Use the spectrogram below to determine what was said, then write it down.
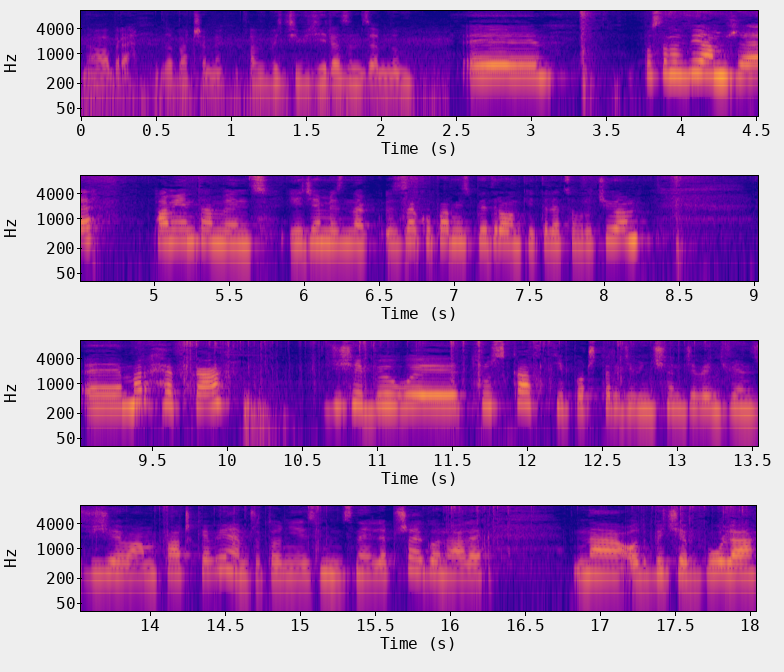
Dobra, zobaczymy, a wy będziecie widzieli razem ze mną. Yy, postanowiłam, że pamiętam, więc jedziemy z, na- z zakupami z Biedronki, tyle co wróciłam. Yy, marchewka. Dzisiaj były truskawki po 4,99, więc wzięłam paczkę. Wiem, że to nie jest nic najlepszego, no ale na odbycie bóla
